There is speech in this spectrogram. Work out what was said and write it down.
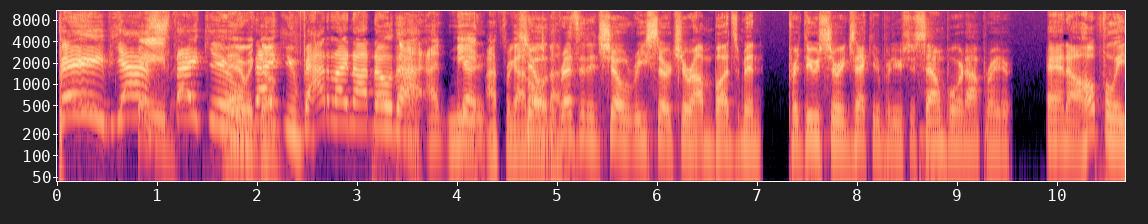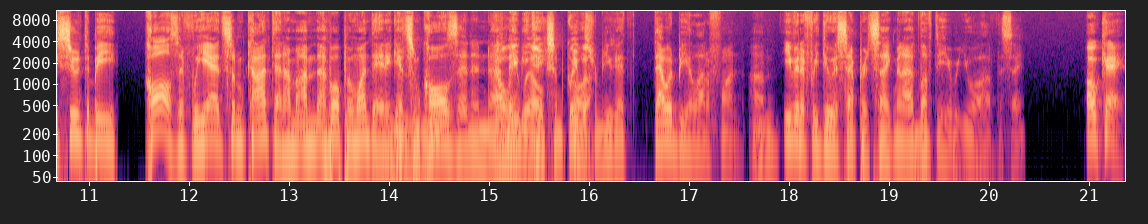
Babe, yes, Babe. thank you. There we go. thank you. How did I not know that? I- I- me, I forgot Joe, all about the it. resident show researcher, ombudsman, producer, executive producer, soundboard operator, and uh, hopefully soon to be calls if we had some content. I'm, I'm, I'm hoping one day to get some calls in and uh, Oh, maybe take some calls from you guys. That would be a lot of fun. Um, even if we do a separate segment, I'd love to hear what you all have to say. Okay.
